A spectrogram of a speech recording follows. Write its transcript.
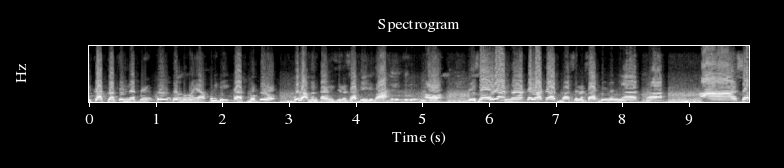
i-cut natin natin, kung ito mo maya, pwede i-cut ko, pero wala man tayong sinasabi, di ba? Oo. Oh. So, yan, mga kalakad, ah, sinasabi na niya, ah, ah, sa,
